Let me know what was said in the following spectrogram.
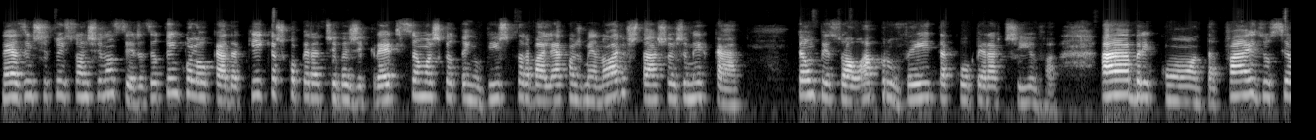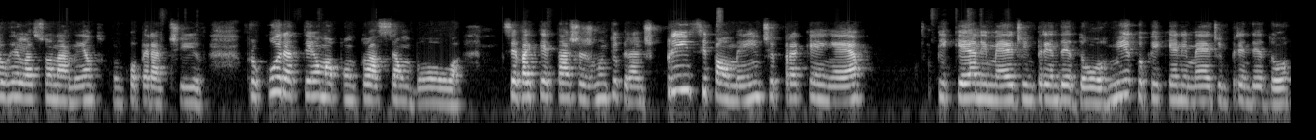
né, às instituições financeiras. Eu tenho colocado aqui que as cooperativas de crédito são as que eu tenho visto trabalhar com as menores taxas de mercado. Então, pessoal, aproveita a cooperativa, abre conta, faz o seu relacionamento com cooperativa, procura ter uma pontuação boa. Você vai ter taxas muito grandes, principalmente para quem é pequeno e médio empreendedor, micro, pequeno e médio empreendedor,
